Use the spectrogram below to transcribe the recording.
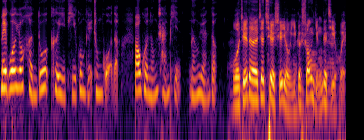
美国有很多可以提供给中国的，包括农产品、能源等。我觉得这确实有一个双赢的机会。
